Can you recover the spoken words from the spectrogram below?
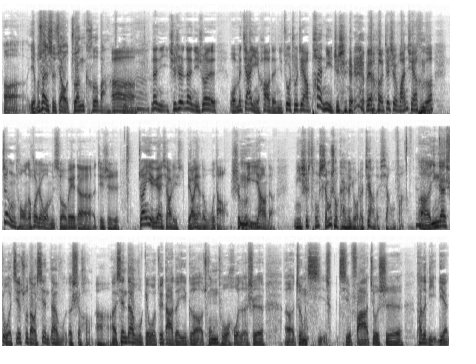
呃，也不算是叫专科吧。啊，那你其实那你说我们加引号的，你做出这样叛逆之事 没有？就是完全和正统的或者我们所谓的就是专业院校里表演的舞蹈是不一样的。你是从什么时候开始有了这样的想法？呃，应该是我接触到现代舞的时候啊啊！现代舞给我最大的一个冲突，或者是呃这种启启发，就是它的理念。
